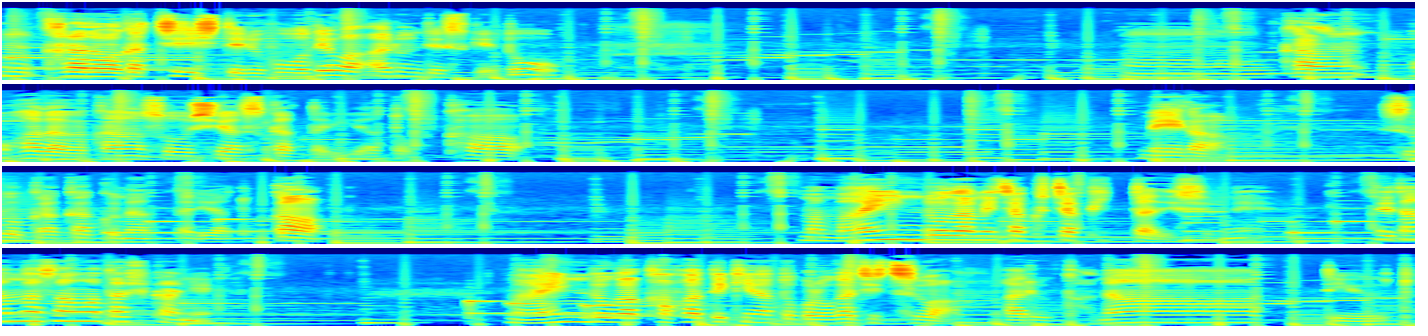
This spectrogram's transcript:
うん、体はがっちりしてる方ではあるんですけどうんかんお肌が乾燥しやすかったりだとか目がすごく赤くなったりだとかまあ、マインドがめちゃくちゃピッタですよね。で旦那さんは確かにマインドがカファ的なところが実はあるかなっていうと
